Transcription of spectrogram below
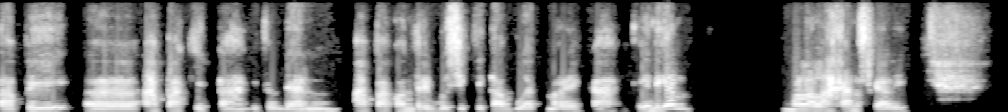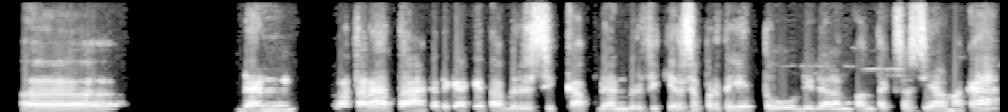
tapi eh, apa kita gitu dan apa kontribusi kita buat mereka. Ini kan melelahkan sekali. Eh, dan rata-rata ketika kita bersikap dan berpikir seperti itu di dalam konteks sosial maka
